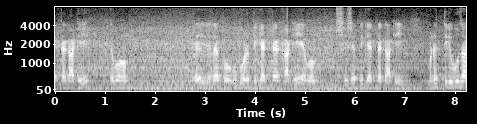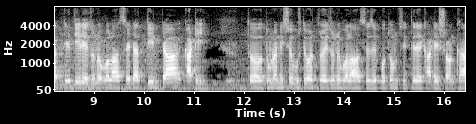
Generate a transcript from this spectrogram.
একটা কাঠি এবং এই যে দেখো, উপরের দিকে একটা কাঠি এবং শেষের দিকে একটা কাঠি। মানে ত্রিভুজাকৃতির এই জন্য বলা হচ্ছে এটা তিনটা কাঠি। তো তোমরা নিশ্চয়ই বুঝতে পারছ এই জন্য বলা হচ্ছে যে প্রথম চিত্রে কাঠির সংখ্যা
